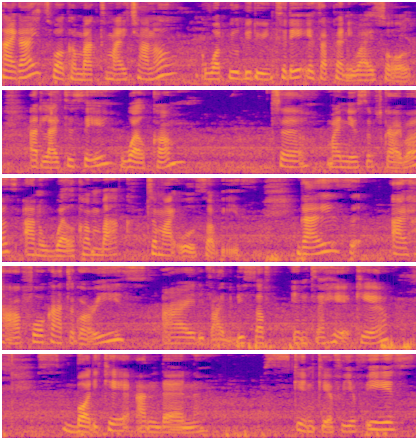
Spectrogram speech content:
Hi guys, welcome back to my channel. What we'll be doing today is a Pennywise haul. I'd like to say welcome to my new subscribers and welcome back to my old subbies. Guys, I have four categories. I divided this stuff into hair care, body care, and then skin care for your face,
